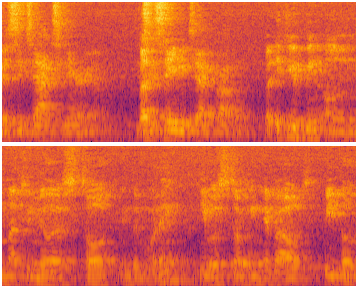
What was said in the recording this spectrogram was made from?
this exact scenario. It's But- the same exact problem. But if you've been on Matthew Miller's talk in the morning, he was talking about people,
